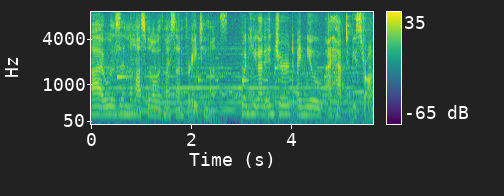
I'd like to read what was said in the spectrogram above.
I was in the hospital with my son for 18 months. When he got injured, I knew I had to be strong.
